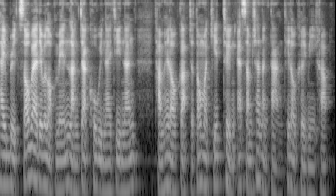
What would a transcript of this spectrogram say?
hybrid software development หลังจากโควิด -19 นั้นทำให้เรากลับจะต้องมาคิดถึง assumption ต่างๆ ที่เราเคยมีครับ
